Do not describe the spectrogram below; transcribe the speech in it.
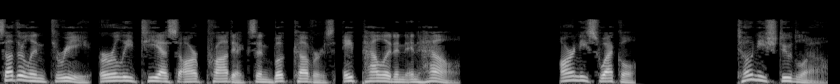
Sutherland 3, Early TSR Products and Book Covers, A Paladin in Hell. Arnie Swekel. Tony Szczudlo.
